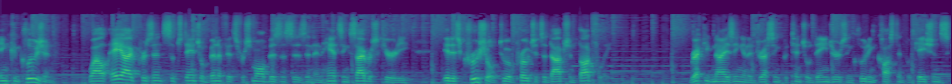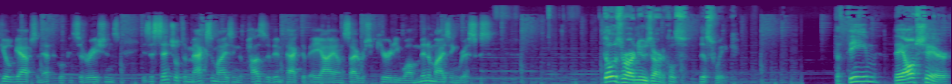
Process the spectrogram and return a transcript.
In conclusion, while AI presents substantial benefits for small businesses in enhancing cybersecurity, it is crucial to approach its adoption thoughtfully. Recognizing and addressing potential dangers, including cost implications, skill gaps, and ethical considerations, is essential to maximizing the positive impact of AI on cybersecurity while minimizing risks. Those are our news articles this week. The theme they all share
